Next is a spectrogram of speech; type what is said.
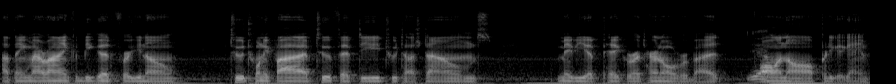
I think Matt Ryan could be good for, you know, 225, 250, two touchdowns, maybe a pick or a turnover, but yeah. all in all, pretty good game.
